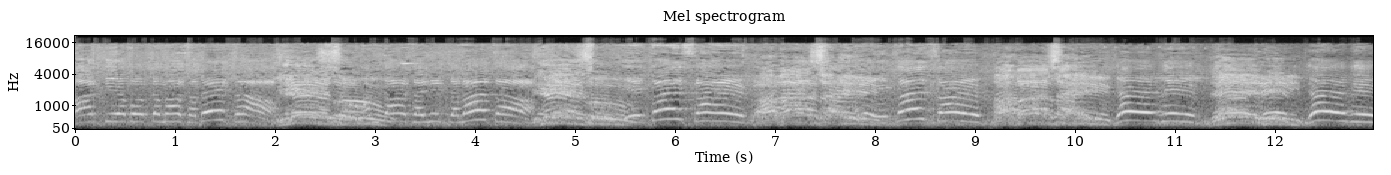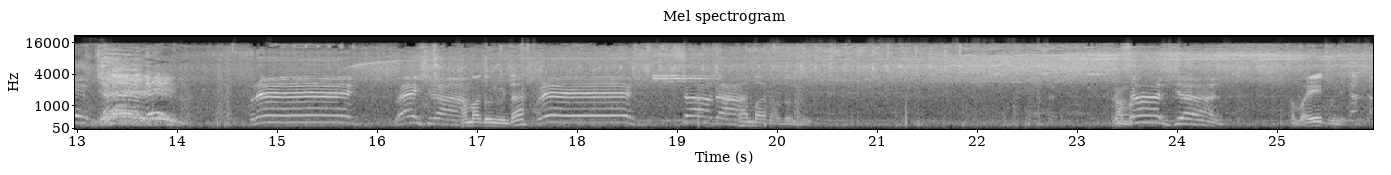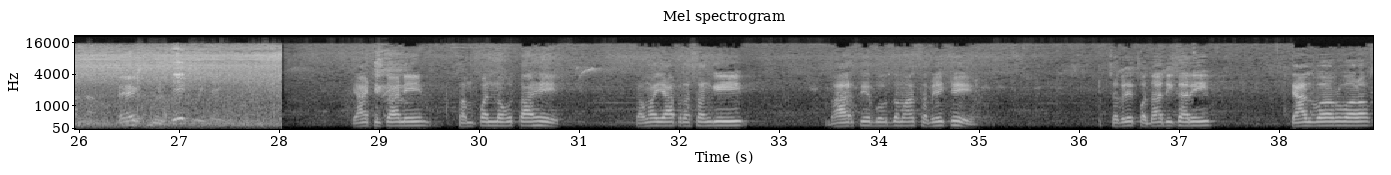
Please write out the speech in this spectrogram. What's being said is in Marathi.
भारतीय बौद्ध महासभेचा आमचा सैनिक दलाचा एकच साहेब एकच साहेब जय भीम जय भीम जय भीम जय भीम ब्रेक वैश्राम थांबा दोन मिनिटं ब्रेक सावधान थांबा थांबा दोन मिनिटं थांबा सर्जन थांबा एक मिनिट एक मिनिट या ठिकाणी संपन्न होत आहे. तेव्हा या प्रसंगी भारतीय बौद्ध महासभेचे सगळे पदाधिकारी त्याचबरोबर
